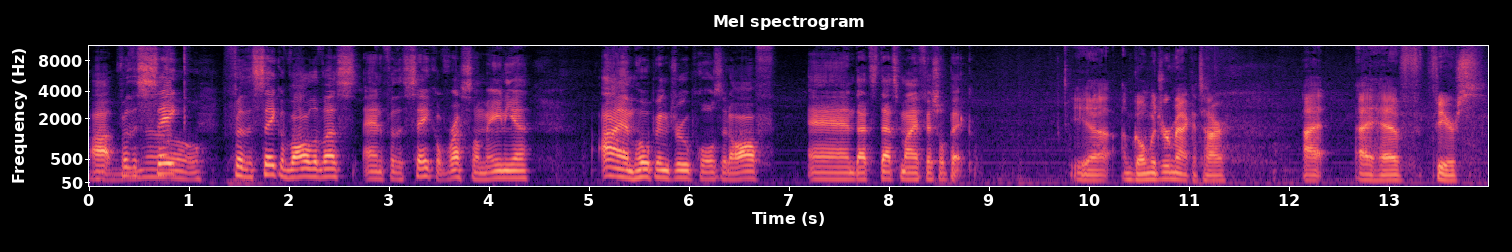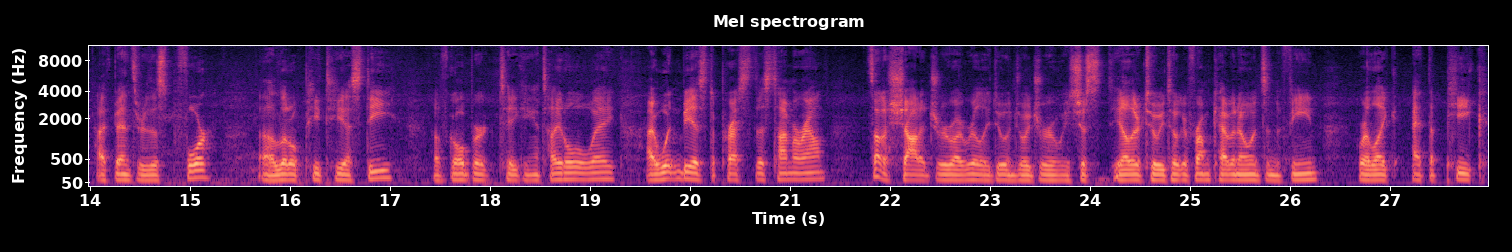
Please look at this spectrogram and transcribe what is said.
Uh, for the sake no. For the sake of all of us and for the sake of WrestleMania, I am hoping Drew pulls it off, and that's that's my official pick. Yeah, I'm going with Drew McIntyre. I I have fears. I've been through this before. A little PTSD of Goldberg taking a title away. I wouldn't be as depressed this time around. It's not a shot at Drew. I really do enjoy Drew. It's just the other two he took it from, Kevin Owens and The Fiend, were like at the peak.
